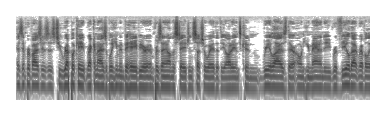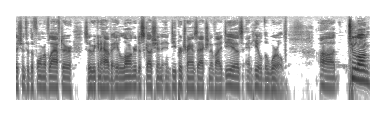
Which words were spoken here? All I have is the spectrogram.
as improvisers is to replicate recognizable human behavior and present it on the stage in such a way that the audience can realize their own humanity, reveal that revelation through the form of laughter, so we can have a longer discussion and deeper transaction of ideas and heal the world. Uh, too long,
